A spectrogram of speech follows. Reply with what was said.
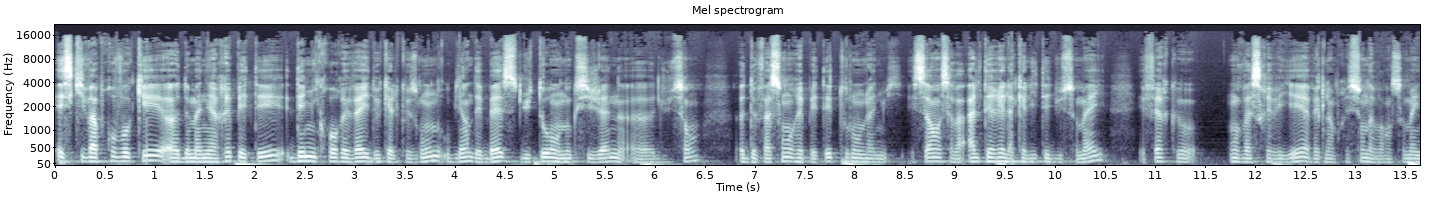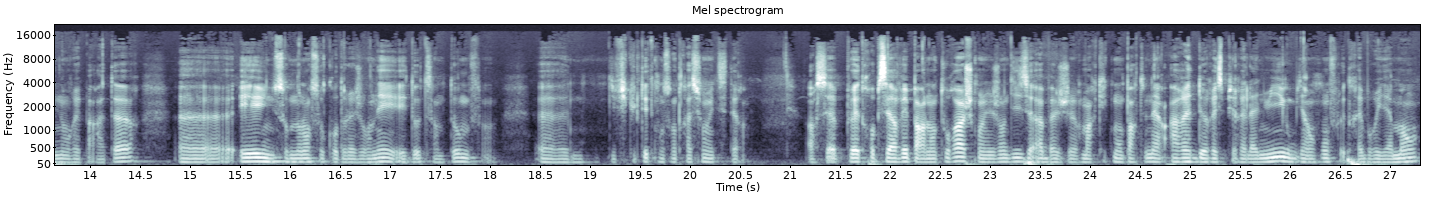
et ce qui va provoquer euh, de manière répétée des micro-réveils de quelques secondes ou bien des baisses du taux en oxygène euh, du sang euh, de façon répétée tout au long de la nuit. Et ça, ça va altérer la qualité du sommeil et faire que on va se réveiller avec l'impression d'avoir un sommeil non réparateur euh, et une somnolence au cours de la journée et d'autres symptômes, euh, difficultés de concentration, etc. Alors ça peut être observé par l'entourage quand les gens disent ah bah j'ai remarqué que mon partenaire arrête de respirer la nuit ou bien ronfle très bruyamment,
